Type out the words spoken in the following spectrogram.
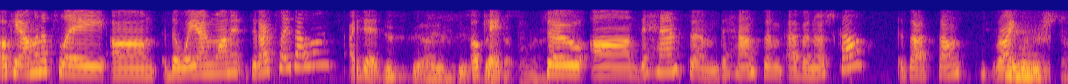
Okay, I'm gonna play um the way I want it. Did I play that one? I did. Yes, yeah, yes, yes, okay, so um the handsome, the handsome Avanushka. Is that sounds right? Avanushka.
